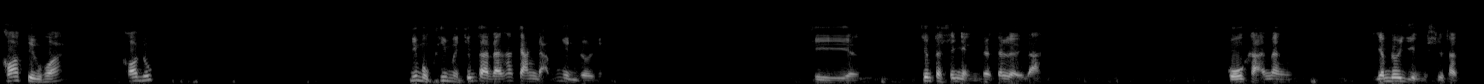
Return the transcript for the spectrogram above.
khó tiêu hóa, khó nuốt. Nhưng một khi mà chúng ta đã có can đảm nhìn rồi, thì chúng ta sẽ nhận ra cái lời lạc của khả năng dám đối diện với sự thật.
